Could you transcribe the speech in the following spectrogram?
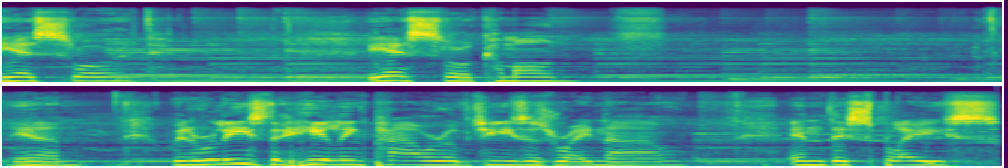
Yes, Lord. Yes, Lord, come on. Yeah, we release the healing power of Jesus right now in this place.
